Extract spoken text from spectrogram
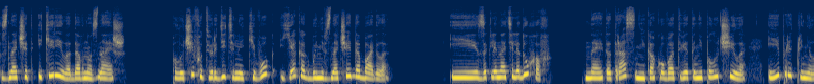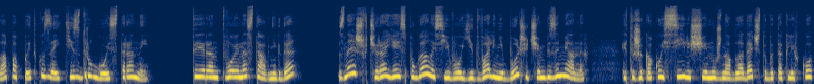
«Значит, и Кирилла давно знаешь». Получив утвердительный кивок, я как бы невзначай добавила. «И заклинателя духов?» На этот раз никакого ответа не получила и предприняла попытку зайти с другой стороны. «Тейрон твой наставник, да? Знаешь, вчера я испугалась его едва ли не больше, чем безымянных – это же какой силищей нужно обладать, чтобы так легко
